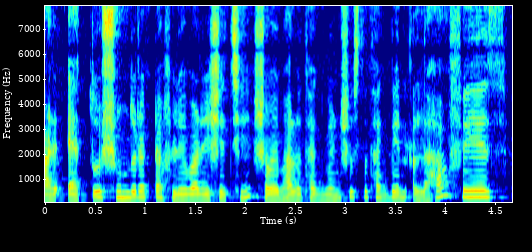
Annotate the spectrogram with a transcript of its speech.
আর এত সুন্দর একটা ফ্লেভার এসেছে। সবাই ভালো থাকবেন, সুস্থ থাকবেন। আল্লাহ হাফেজ।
